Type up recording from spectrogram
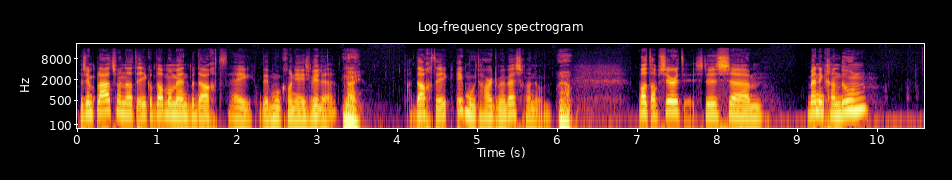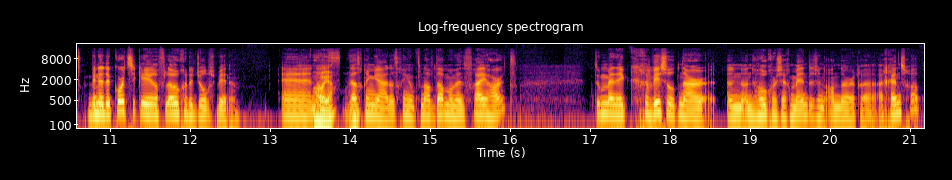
Dus in plaats van dat ik op dat moment bedacht, hé, hey, dit moet ik gewoon niet eens willen, Nee. Dacht ik, ik moet harder mijn best gaan doen. Ja. Wat absurd is. Dus ehm, ben ik gaan doen. Binnen de kortste keren vlogen de jobs binnen. En Oh dat, ja? dat, ging, ja, dat ging vanaf dat moment vrij hard. Toen ben ik gewisseld naar een, een hoger segment, dus een ander eh, agentschap.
